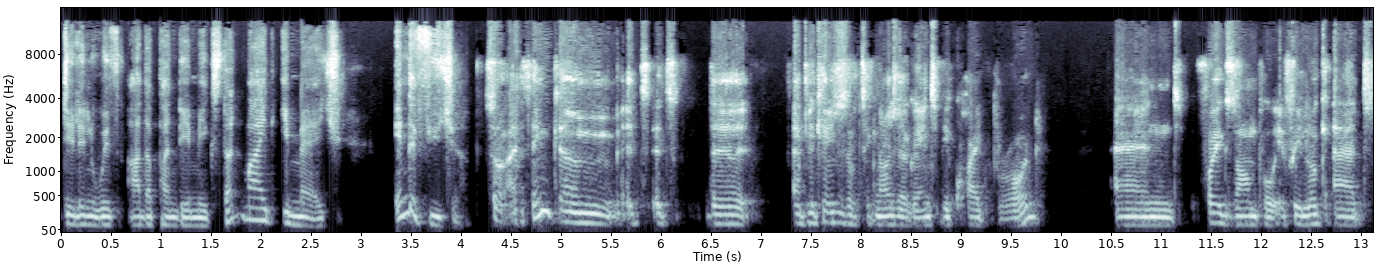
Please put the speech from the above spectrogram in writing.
dealing with other pandemics that might emerge in the future? So I think um, it's it's the applications of technology are going to be quite broad. And for example, if we look at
